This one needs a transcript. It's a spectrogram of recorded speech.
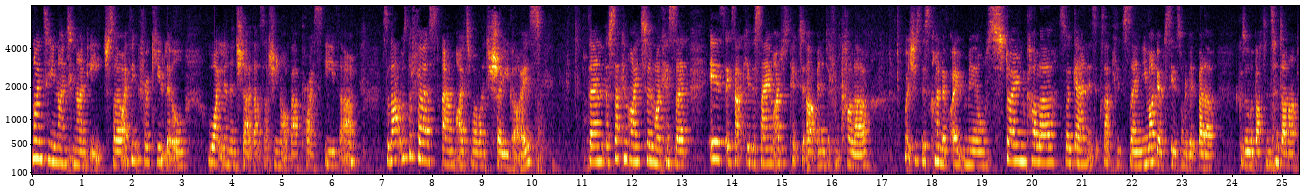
19.99 each so I think for a cute little white linen shirt that's actually not a bad price either so that was the first um, item I wanted to show you guys. Then the second item, like I said, is exactly the same. I just picked it up in a different colour, which is this kind of oatmeal stone colour. So again, it's exactly the same. You might be able to see this one a bit better because all the buttons are done up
